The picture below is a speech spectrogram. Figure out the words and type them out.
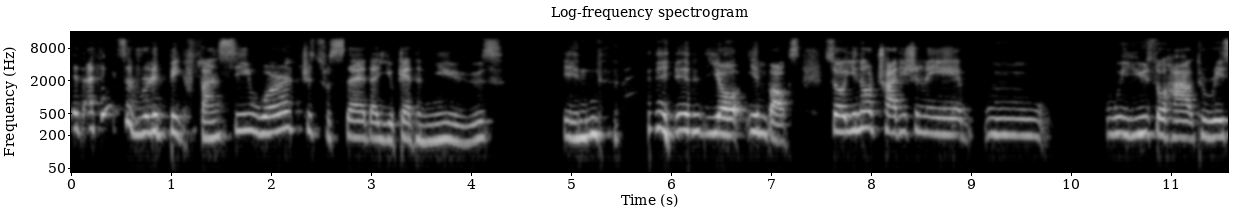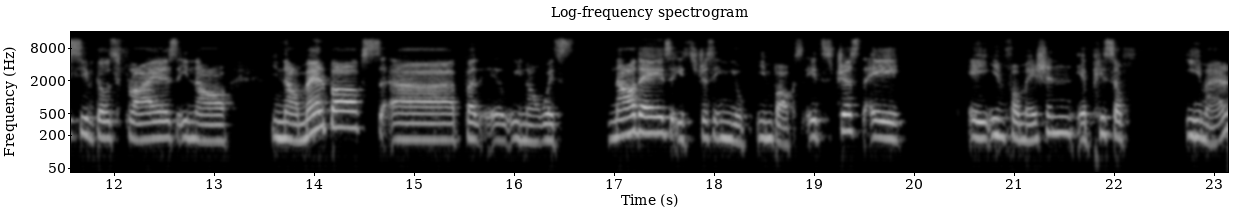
it, I think it's a really big fancy word just to say that you get news in in your inbox. So, you know, traditionally, um, we used to have to receive those flyers in our in our mailbox. Uh, but uh, you know, with nowadays it's just in your inbox. It's just a a information, a piece of email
